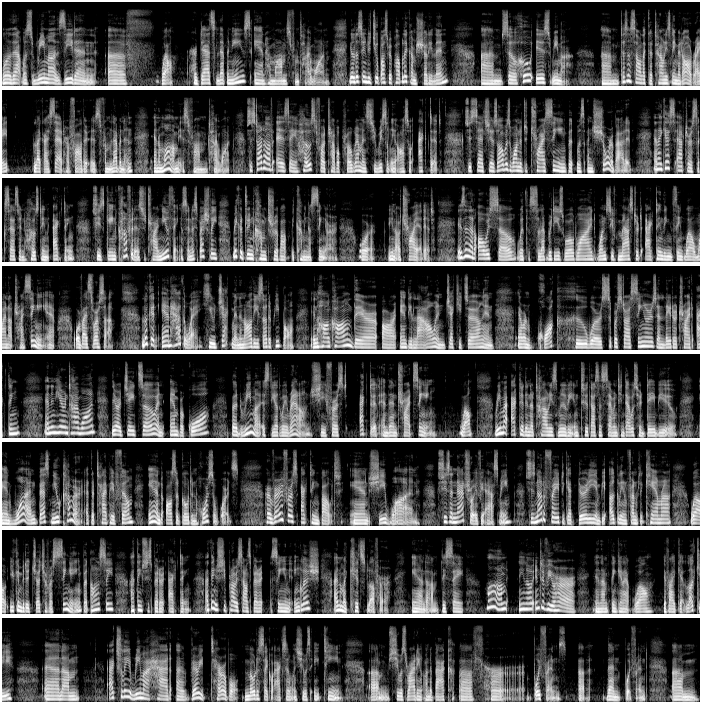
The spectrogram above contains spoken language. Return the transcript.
Well, that was Rima Zeidan of, well, her dad's Lebanese and her mom's from Taiwan. You're listening to Jukebox Republic. I'm Shirley Lin. Um, so, who is Rima? Um, doesn't sound like a Taiwanese name at all, right? Like I said, her father is from Lebanon and her mom is from Taiwan. She started off as a host for a travel program and she recently also acted. She said she has always wanted to try singing but was unsure about it. And I guess after her success in hosting acting, she's gained confidence to try new things and especially make her dream come true about becoming a singer or you know, a try at it. Isn't that always so with celebrities worldwide? Once you've mastered acting, then you think, well, why not try singing? Eh, or vice versa. Look at Anne Hathaway, Hugh Jackman, and all these other people. In Hong Kong, there are Andy Lau and Jackie Cheung and Aaron Kwok, who were superstar singers and later tried acting. And in here in Taiwan, there are Jay Chou and Amber Kuo. But Rima is the other way around. She first acted and then tried singing. Well, Rima acted in a Taiwanese movie in 2017. That was her debut and won Best Newcomer at the Taipei Film and also Golden Horse Awards. Her very first acting bout, and she won. She's a natural, if you ask me. She's not afraid to get dirty and be ugly in front of the camera. Well, you can be the judge of her singing, but honestly, I think she's better acting. I think she probably sounds better singing in English. I know my kids love her, and um, they say, Mom, you know, interview her. And I'm thinking, well, if I get lucky. And um, actually, Rima had a very terrible motorcycle accident when she was 18. Um, she was riding on the back of her boyfriend's, uh, then boyfriend, um,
